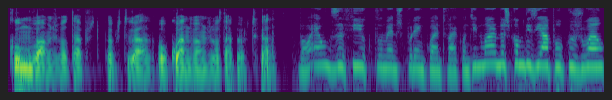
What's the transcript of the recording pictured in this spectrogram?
como vamos voltar para Portugal ou quando vamos voltar para Portugal. Bom, é um desafio que, pelo menos por enquanto, vai continuar, mas como dizia há pouco o João,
